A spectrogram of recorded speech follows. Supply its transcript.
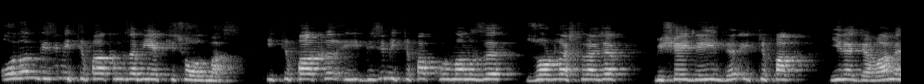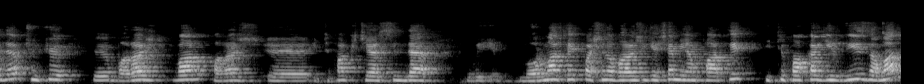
onun bizim ittifakımıza bir etkisi olmaz. İttifakı, bizim ittifak kurmamızı zorlaştıracak bir şey değildir. İttifak yine devam eder. Çünkü e, baraj var. Baraj e, ittifak içerisinde normal tek başına barajı geçemeyen parti ittifaka girdiği zaman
